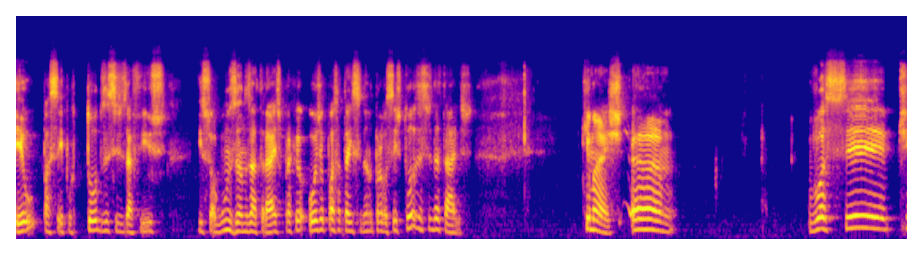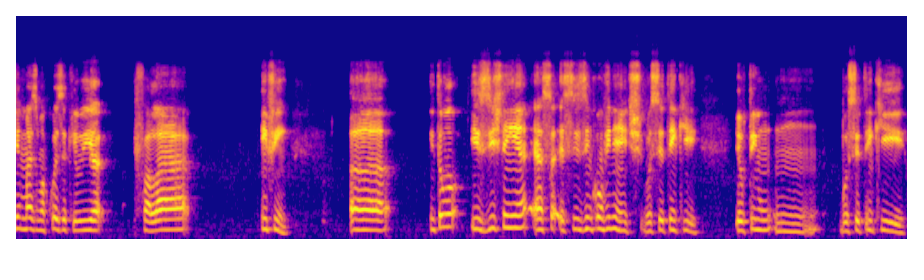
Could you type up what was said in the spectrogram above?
Eu passei por todos esses desafios, isso alguns anos atrás, para que hoje eu possa estar ensinando para vocês todos esses detalhes que mais? você tinha mais uma coisa que eu ia falar. Enfim. Então existem essa, esses inconvenientes. Você tem que. Eu tenho um, um. Você tem que.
